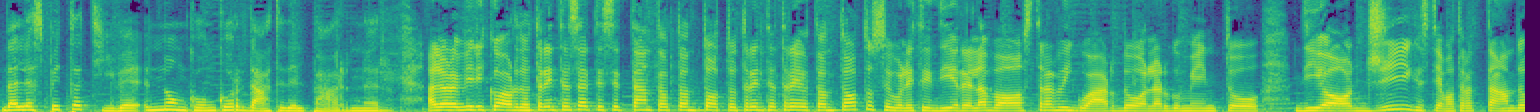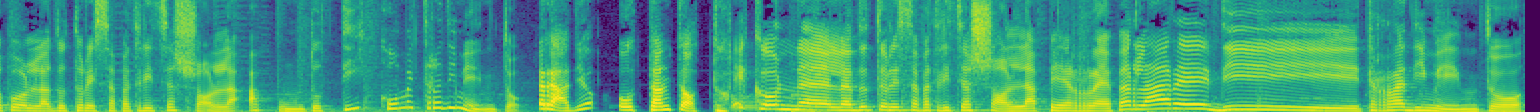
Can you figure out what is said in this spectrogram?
dalle aspettative non concordate del partner. Allora vi ricordo 37 70 88 33 88 se volete dire la vostra riguardo all'argomento di oggi che stiamo trattando con la dottoressa Patrizia Sciolla, appunto T come tradimento. Radio 88. E con eh, la dottoressa Patrizia Sciolla per parlare di tradimento,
